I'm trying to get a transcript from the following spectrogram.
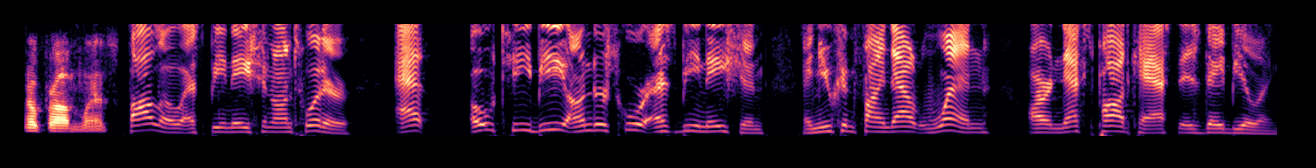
No problem, Lance. Follow SB Nation on Twitter at OTB underscore SB Nation, and you can find out when our next podcast is debuting.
